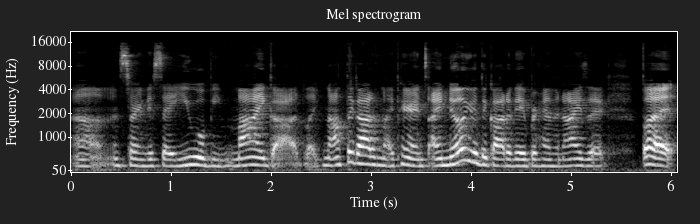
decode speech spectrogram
um, and starting to say, You will be my God, like not the God of my parents. I know you're the God of Abraham and Isaac, but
